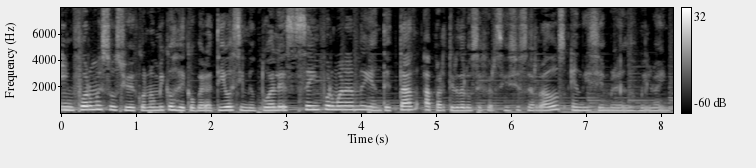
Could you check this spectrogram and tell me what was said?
Informes socioeconómicos de cooperativas y mutuales se informarán mediante TAD a partir de los ejercicios cerrados en diciembre del 2020.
